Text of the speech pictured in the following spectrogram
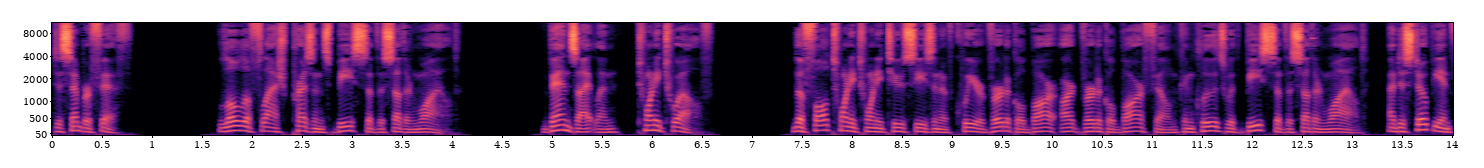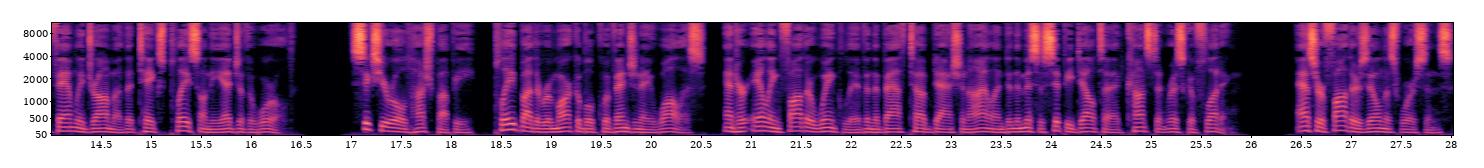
December 5th. Lola Flash Presents Beasts of the Southern Wild. Ben Zeitlin, 2012. The fall 2022 season of Queer Vertical Bar Art Vertical Bar film concludes with Beasts of the Southern Wild, a dystopian family drama that takes place on the edge of the world. Six year old Hushpuppy, played by the remarkable Quvenzhané Wallis, and her ailing father Wink live in the bathtub dash an island in the Mississippi Delta at constant risk of flooding. As her father's illness worsens,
